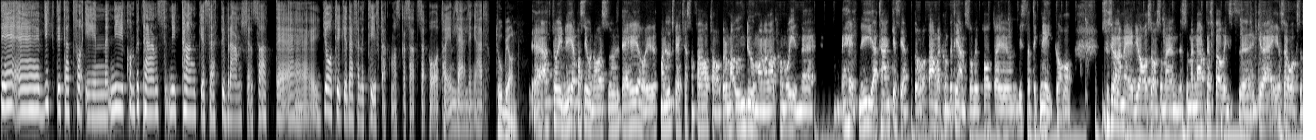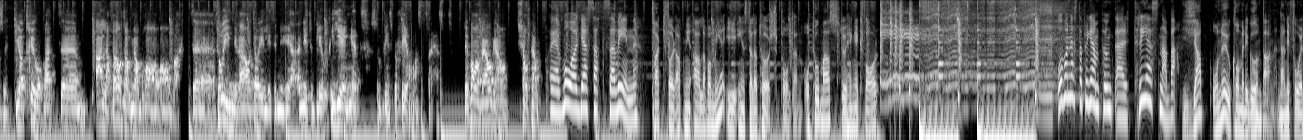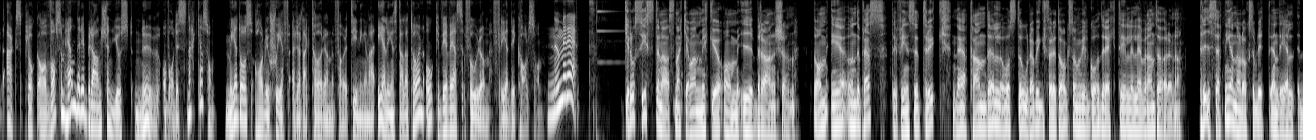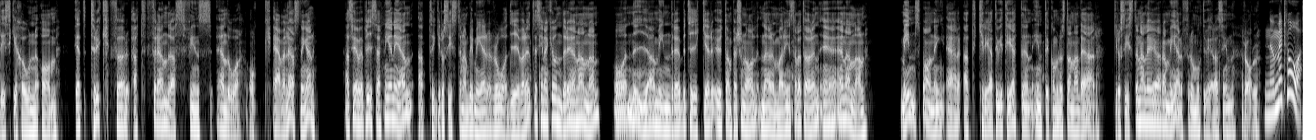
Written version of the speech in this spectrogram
Det är viktigt att få in ny kompetens, nytt tankesätt i branschen så att eh, jag tycker definitivt att man ska satsa på att ta in lärlingar. Torbjörn? Eh, att få in nya personer, alltså det gör ju att man utvecklas som företag och de här ungdomarna kommer in med helt nya tankesätt och andra kompetenser. Vi pratar ju vissa tekniker och sociala medier och så som en, som en marknadsföringsgrej och så också. Så jag tror att eh, alla företag mår bra av att eh, föryngra och ta in lite nya, nytt blod i gänget som finns på firman. Så att säga. Så det är bara att våga och kör på. Eh, våga satsa vinn. Tack för att ni alla var med i Installatörspodden. Och Thomas, du hänger kvar. Och vår nästa programpunkt är Tre snabba. Ja, och nu kommer det gå undan när ni får ett axplock av vad som händer i branschen just nu och vad det snackas om. Med oss har vi chefredaktören för tidningarna Elinstallatören och VVS Forum, Fredrik Karlsson. Nummer ett. Grossisterna snackar man mycket om i branschen. De är under press. Det finns ett tryck, näthandel och stora byggföretag som vill gå direkt till leverantörerna. Prissättningen har det också blivit en del diskussion om. Ett tryck för att förändras finns ändå och även lösningar. Att se över prissättningen igen, att grossisterna blir mer rådgivare till sina kunder är en annan och nya mindre butiker utan personal närmare installatören är en annan. Min spaning är att kreativiteten inte kommer att stanna där. Grossisterna lär göra mer för att motivera sin roll. Nummer två.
